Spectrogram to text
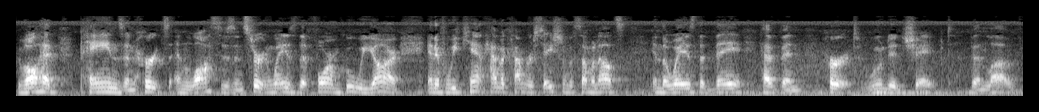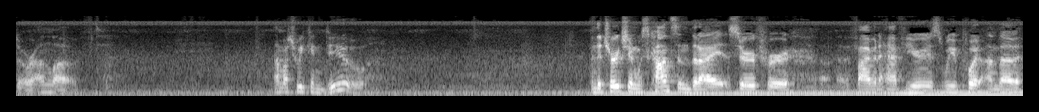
We've all had pains and hurts and losses in certain ways that form who we are. And if we can't have a conversation with someone else in the ways that they have been hurt, wounded, shaped, been loved, or unloved, how much we can do. In the church in Wisconsin that I served for five and a half years, we put on the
